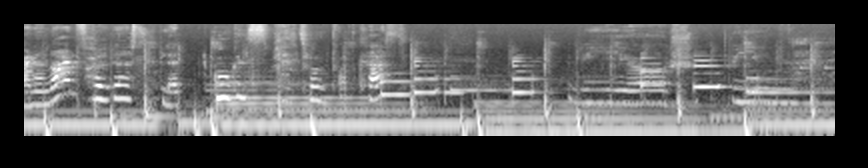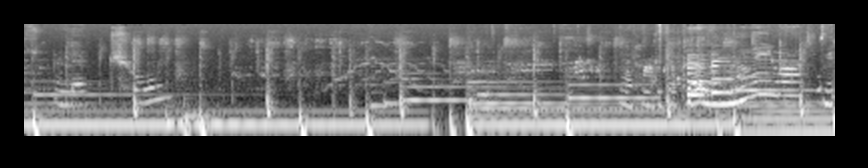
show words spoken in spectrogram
einer neuen Folge Splat Google Splatoon Podcast. Wir spielen Splatoon. Man kann wieder Perlen Wie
